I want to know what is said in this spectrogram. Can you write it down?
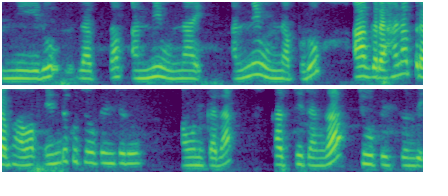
నీరు రక్తం అన్నీ ఉన్నాయి. అన్నీ ఉన్నప్పుడు ఆ గ్రహణ ప్రభావం ఎందుకు చూపించదు? అవును కదా? ఖచ్చితంగా చూపిస్తుంది.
